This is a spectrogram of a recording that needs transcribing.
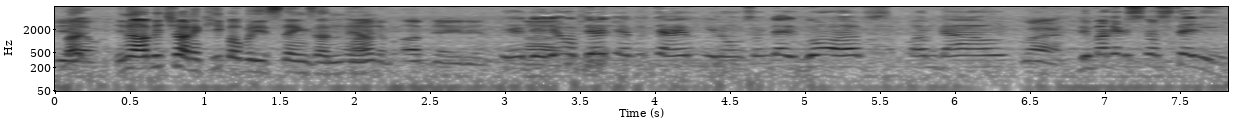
Yeah. but you know, I'll be trying to keep up with these things. And, you Might know, have updated. Yeah, they, they uh, update every time. You know, sometimes go up, come down. Right. The market is not steady.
